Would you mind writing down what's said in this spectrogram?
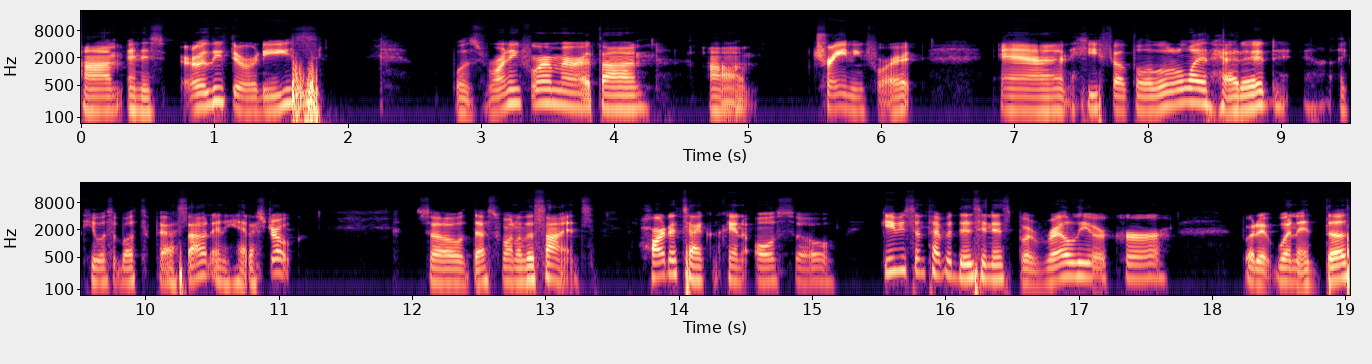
um, in his early 30s, was running for a marathon, um, training for it, and he felt a little lightheaded, like he was about to pass out, and he had a stroke. So that's one of the signs. Heart attack can also give you some type of dizziness, but rarely occur. But it, when it does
